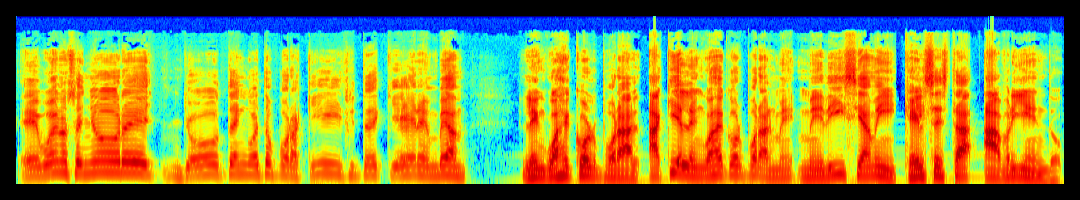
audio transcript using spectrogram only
eh, bueno, señores, yo tengo esto por aquí, si ustedes quieren, vean. Lenguaje corporal. Aquí el lenguaje corporal me, me dice a mí que él se está abriendo.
